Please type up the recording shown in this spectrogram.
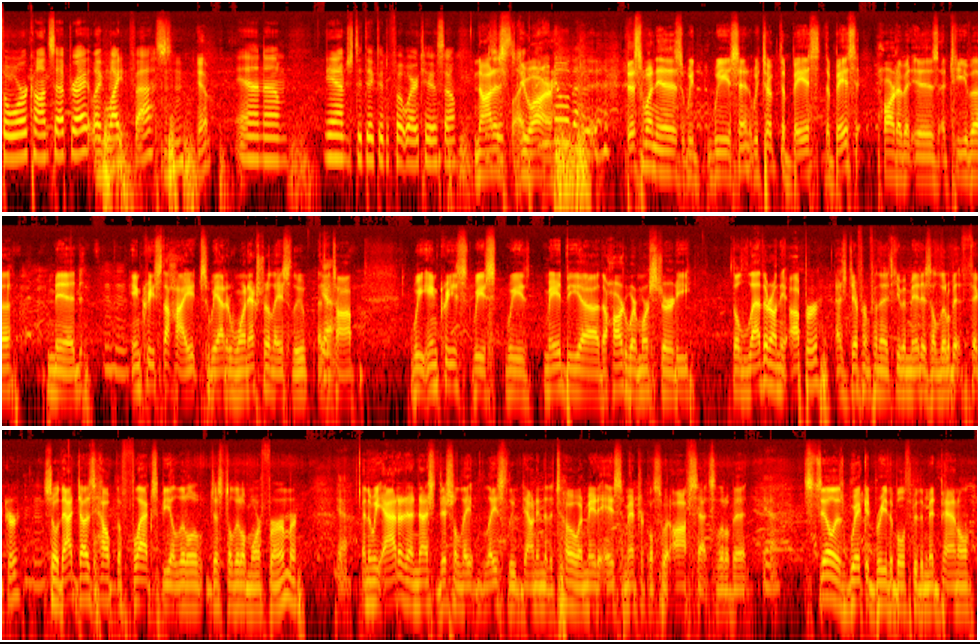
Thor concept, right? Like light and fast. Mhm, Yep. And um, yeah, I'm just addicted to footwear too, so Not as like, you are. know about it. This one is we we sent we took the base the base part of it is Attiva mid, increased the height, so we added one extra lace loop at Mm-hmm. Yeah. the top. We increased we we made the uh, the hardware more sturdy. The leather on the upper, as different from the Attiva mid, is a little bit thicker, Mm-hmm. so that does help the flex be a little just a little more firm. Or, Yeah. and then we added a nice additional la- lace loop down into the toe and made it asymmetrical, so it offsets a little bit Yeah. still is wicked breathable through the mid panel.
